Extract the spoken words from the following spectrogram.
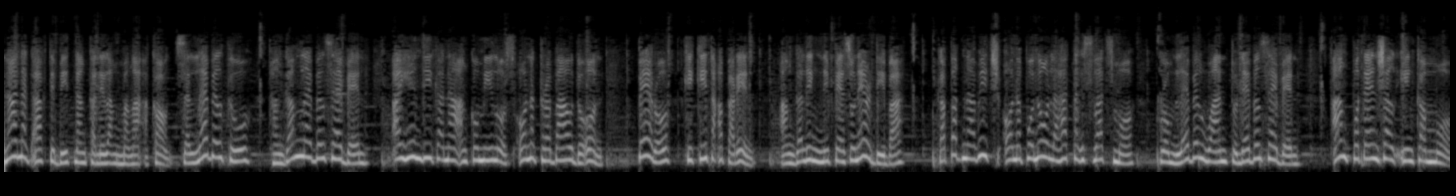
na nag-activate ng kanilang mga account. Sa level 2 hanggang level 7 ay hindi ka na ang kumilos o nagtrabaho doon. Pero kikita ka pa rin. Ang galing ni Pesonaire, di ba? Kapag na-reach o napuno lahat ng slots mo from level 1 to level 7, ang potential income mo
